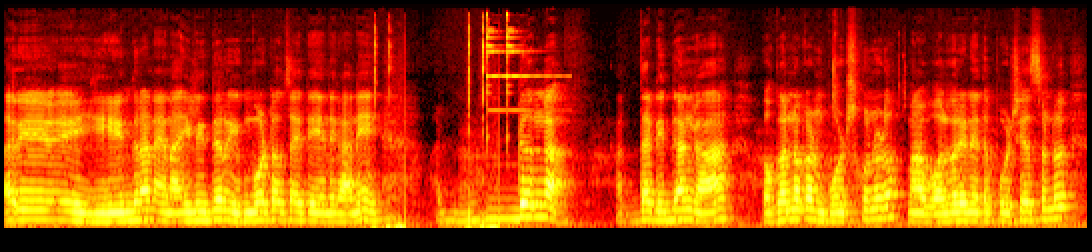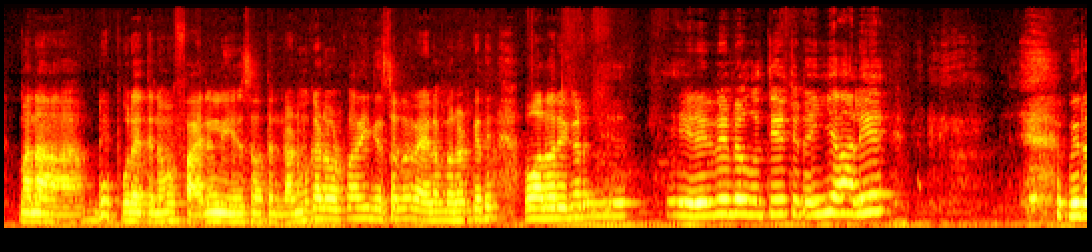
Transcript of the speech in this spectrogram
అరే ఏందిరా నాయన వీళ్ళిద్దరు ఇమ్మోటల్స్ అయితే ఏంది కానీ అడ్డంగా అద్దడిద్దంగా ఒకరినొకరిని పొడుచుకున్నాడు. మన వోల్వరిన్ అయితే పొడి చేస్తుండు. మన డెడ్ పూల్ అయితేనేమో ఫైరింగ్ చేస్తూ అతను నడుము కాడ ఓడిపోయి ఫైరింగ్ చేస్తున్నాడు ఆయన మనోడికైతే వోల్వరిన్ కూడా ఏమేమో వచ్చేసి అయ్యాలి. మీరు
